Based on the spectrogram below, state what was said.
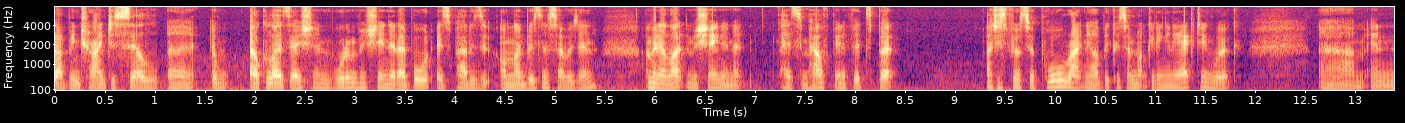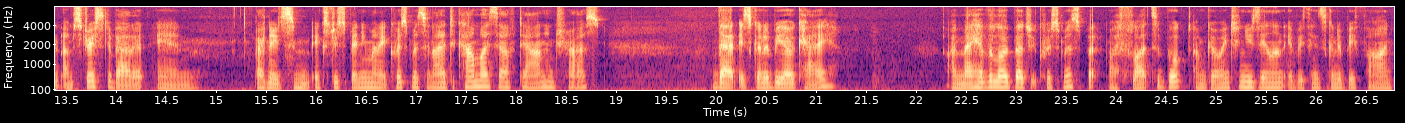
I've been trying to sell uh, a alkalization water machine that I bought as part of the online business I was in. I mean, I like the machine and it has some health benefits, but I just feel so poor right now because I'm not getting any acting work, um, and I'm stressed about it. And I need some extra spending money at Christmas, and I had to calm myself down and trust that it's going to be okay I may have a low budget Christmas, but my flights are booked. I'm going to New Zealand. Everything's going to be fine.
